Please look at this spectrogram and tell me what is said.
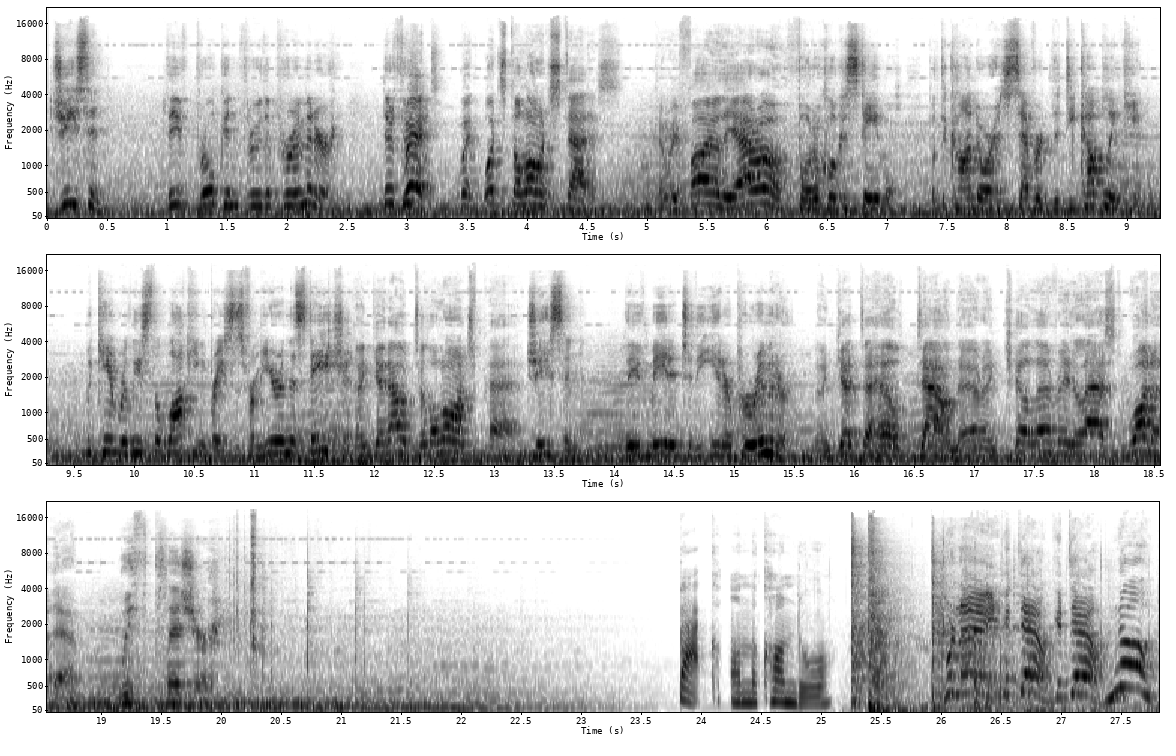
Jason! They've broken through the perimeter! They're through. Wait! Wait, what's the launch status? Can we fire the arrow? Photocloak is stable, but the Condor has severed the decoupling cable. We can't release the locking braces from here in the station. Then get out to the launch pad. Jason, they've made it to the inner perimeter. Then get the hell down there and kill every last one of them. With pleasure. Back on the Condor. Grenade! Get down, get down! No!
